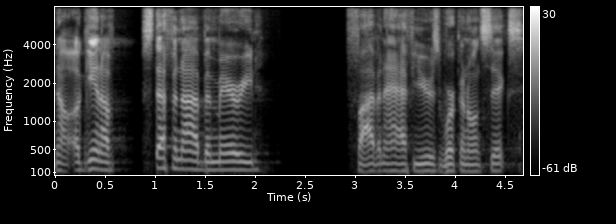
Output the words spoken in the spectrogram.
Now, again, I've, Steph and I have been married five and a half years, working on six.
